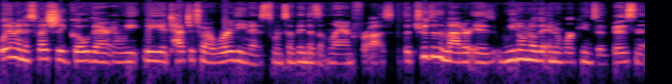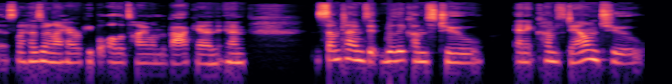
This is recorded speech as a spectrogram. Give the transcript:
women especially go there and we, we attach it to our worthiness when something doesn't land for us. But the truth of the matter is we don't know the inner workings of business. My husband and I hire people all the time on the back end. And sometimes it really comes to, and it comes down to,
